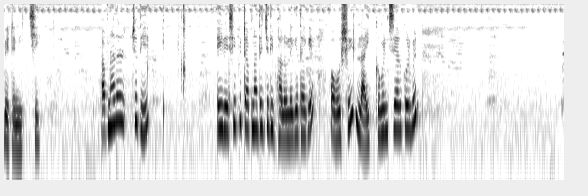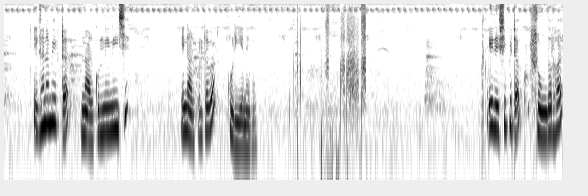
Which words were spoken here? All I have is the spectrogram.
বেটে নিচ্ছি। আপনাদের যদি এই রেসিপিটা আপনাদের যদি ভালো লেগে থাকে, অবশ্যই লাইক, কমেন্ট, শেয়ার করবেন। এখানে আমি একটা নারকোল নিয়ে নিয়েছি। এই নারকোলটা এবার কুড়িয়ে নেব। এই রেসিপিটা খুব সুন্দর হয়।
